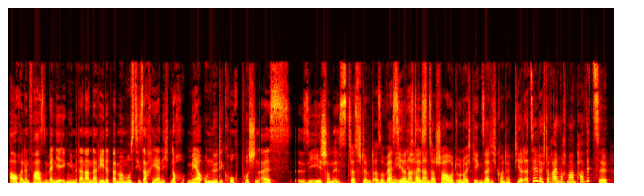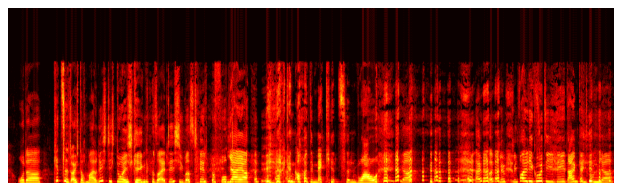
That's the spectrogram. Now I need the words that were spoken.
auch in den Phasen, wenn ihr irgendwie miteinander redet, weil man muss die Sache ja nicht noch mehr unnötig hochpushen, als sie eh schon ist. Das stimmt. Also wenn ihr nacheinander ist. schaut und euch gegenseitig kontaktiert, erzählt euch doch einfach mal ein paar Witze oder kitzelt euch doch mal richtig durch gegenseitig übers Telefon. Ja, ja, ja genau, den Mac-Kitzeln, wow. ja. einfach glücklich. Voll die gute Idee, danke, Dunja.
